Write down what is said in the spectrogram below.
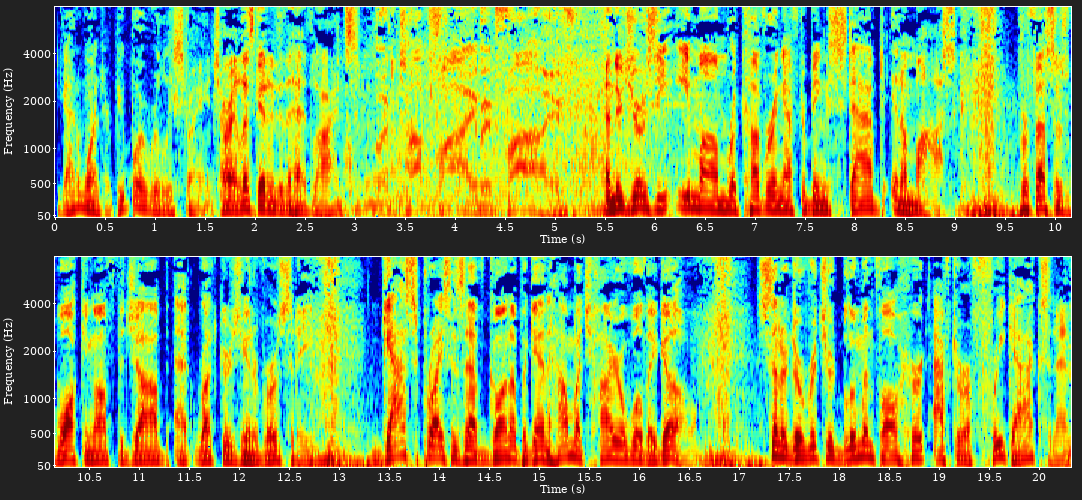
you got to wonder. People are really strange. All right, let's get into the headlines. The top five at five. A New Jersey imam recovering after being stabbed in a mosque. Professors walking off the job at Rutgers University. Gas prices have gone up again. How much higher will they go? Senator Richard Blumenthal hurt after a freak accident.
